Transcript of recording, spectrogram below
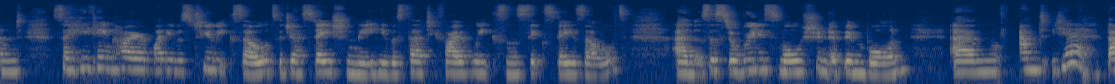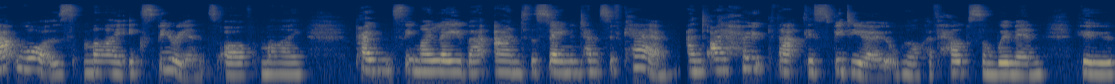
and so he came home when he was two weeks old, so gestationally he was 35 weeks and six days old, um, so still really small, shouldn't have been born. Um, and yeah, that was my experience of my pregnancy, my labour and the in intensive care. And I hope that this video will have helped some women who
